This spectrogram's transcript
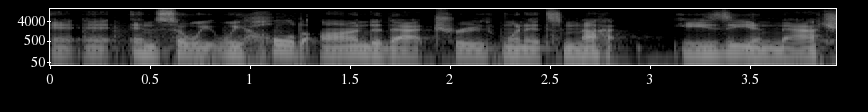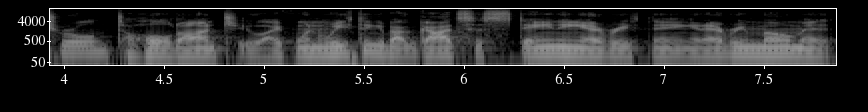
and, and, so we, we hold on to that truth when it's not easy and natural to hold on to. Like when we think about God sustaining everything in every moment,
